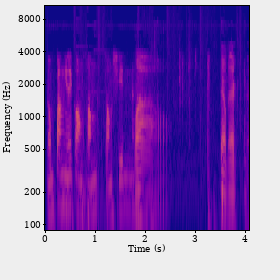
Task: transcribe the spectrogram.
ขนมปังอยู่ในกล่องสองสองชิ้นนะว้าวเดี๋ยวมาจากไหน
